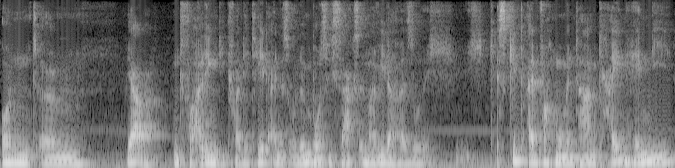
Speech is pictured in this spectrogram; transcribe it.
Und ähm, ja, und vor allen Dingen die Qualität eines Olympus, ich sage es immer wieder, also ich, ich, es gibt einfach momentan kein Handy,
